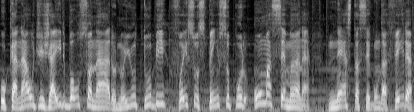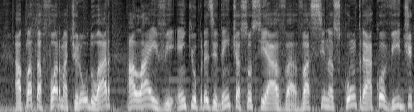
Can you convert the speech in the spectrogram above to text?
O canal de Jair Bolsonaro no YouTube foi suspenso por uma semana. Nesta segunda-feira, a plataforma tirou do ar a live em que o presidente associava vacinas contra a Covid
